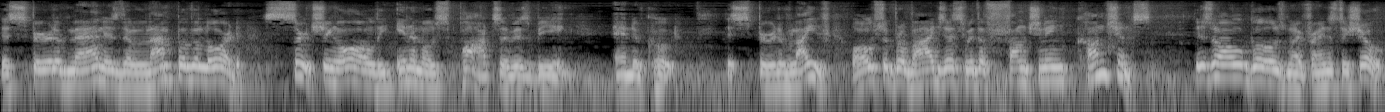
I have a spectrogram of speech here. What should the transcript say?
The spirit of man is the lamp of the Lord, searching all the innermost parts of his being. End of quote. The spirit of life also provides us with a functioning conscience. This all goes, my friends, to show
